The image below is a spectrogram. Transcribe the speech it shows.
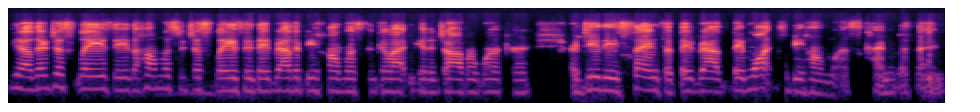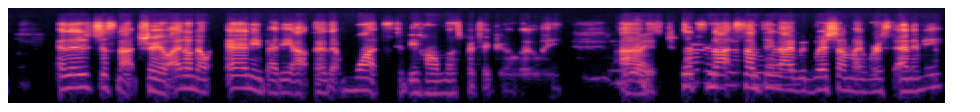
you know, they're just lazy. The homeless are just lazy. They'd rather be homeless than go out and get a job or work or, or do these things that they'd rather, they want to be homeless kind of a thing. And it's just not true. I don't know anybody out there that wants to be homeless, particularly. Um, right. Um, it's not something I would wish on my worst enemy.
